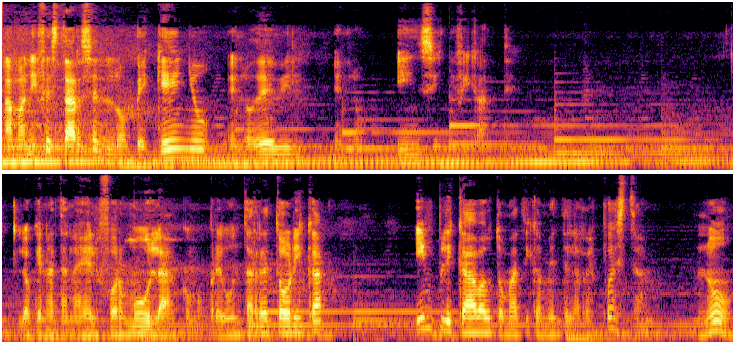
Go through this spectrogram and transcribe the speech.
a manifestarse en lo pequeño, en lo débil, en lo insignificante. Lo que Natanael formula como pregunta retórica implicaba automáticamente la respuesta. No,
